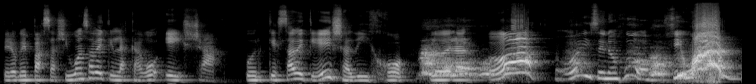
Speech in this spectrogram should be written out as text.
Pero ¿qué pasa? Jiwan sabe que la cagó ella, porque sabe que ella dijo lo de la... ¡Oh! ¡Ay, se enojó! ¡Jiwan!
